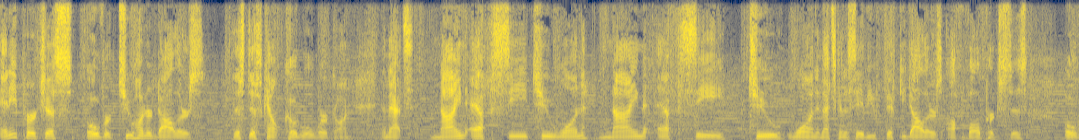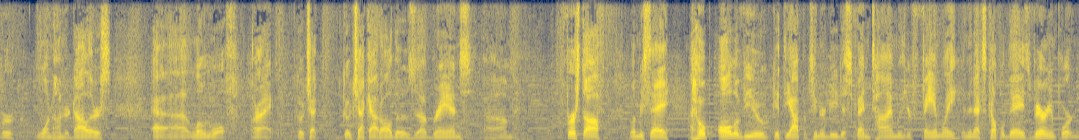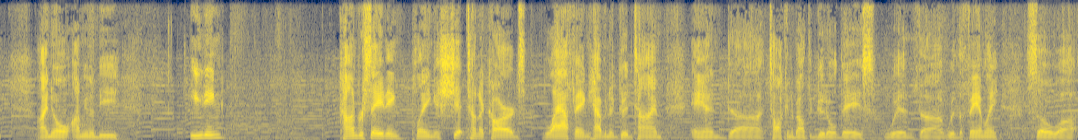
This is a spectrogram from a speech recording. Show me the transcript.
any purchase over $200, this discount code will work on and that's 9FC21, 9FC21, and that's going to save you $50 off of all purchases over $100. Uh, Lone Wolf. All right, go check go check out all those uh, brands. Um, first off, let me say I hope all of you get the opportunity to spend time with your family in the next couple days. Very important. I know I'm going to be eating conversating, playing a shit ton of cards, laughing, having a good time, and uh, talking about the good old days with uh, with the family. So uh,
